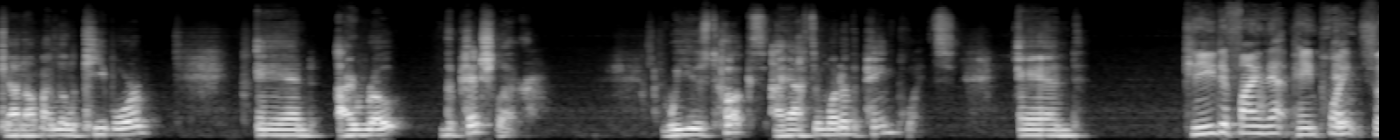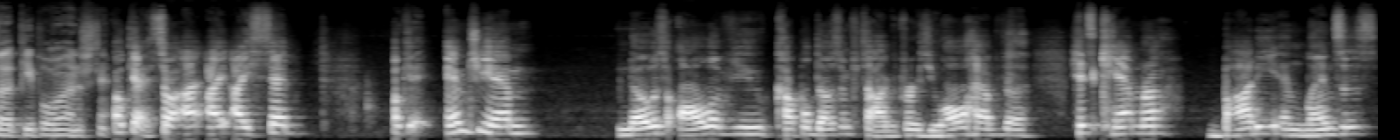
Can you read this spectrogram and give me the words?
got out my little keyboard, and I wrote the pitch letter. We used hooks. I asked him what are the pain points, and Can you define that pain point so that people understand? Okay, so I, I, I said, okay, MGM knows all of you, couple dozen photographers. You all have the his camera, body, and lenses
